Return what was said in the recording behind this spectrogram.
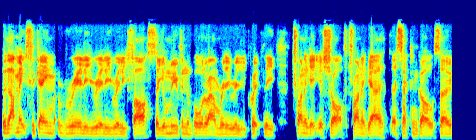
But that makes the game really, really, really fast. So you're moving the ball around really, really quickly, trying to get your shot off, trying to get a, a second goal. So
